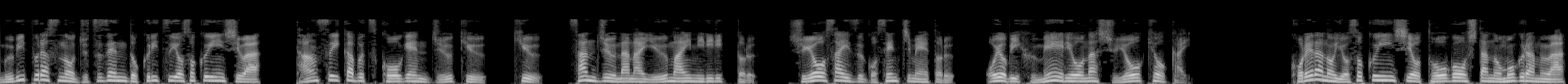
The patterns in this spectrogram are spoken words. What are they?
無ビプラスの術前独立予測因子は、炭水化物抗原19、9、37有枚ミリリットル、主要サイズ5センチメートル、及び不明瞭な主要境界。これらの予測因子を統合したノモグラムは、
